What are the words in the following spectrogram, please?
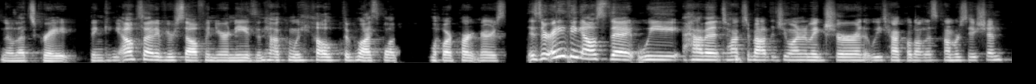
No, that's great. Thinking outside of yourself and your needs and how can we help the prospect, help our partners. Is there anything else that we haven't talked about that you want to make sure that we tackled on this conversation?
